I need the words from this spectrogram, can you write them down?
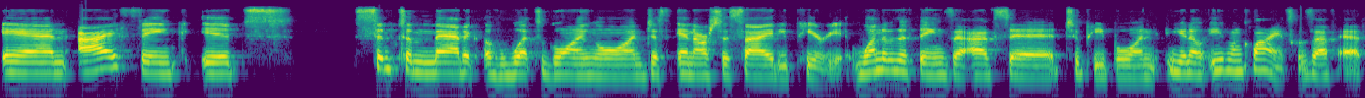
And I think it's symptomatic of what's going on just in our society period one of the things that i've said to people and you know even clients because i've had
